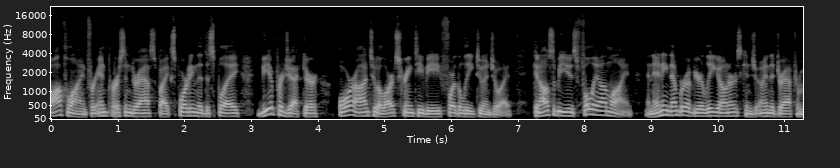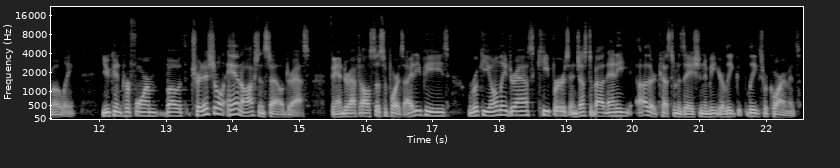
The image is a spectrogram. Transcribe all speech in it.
offline for in person drafts by exporting the display via projector or onto a large screen TV for the league to enjoy. It can also be used fully online, and any number of your league owners can join the draft remotely. You can perform both traditional and auction style drafts. FanDraft also supports IDPs, rookie only drafts, keepers, and just about any other customization to meet your league, league's requirements.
